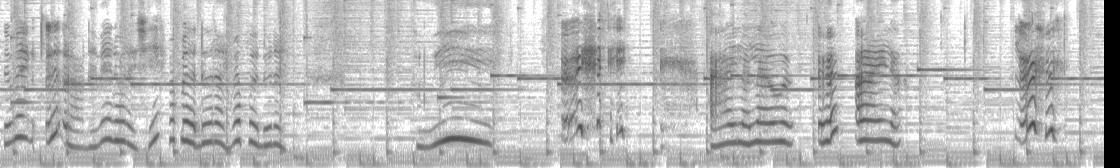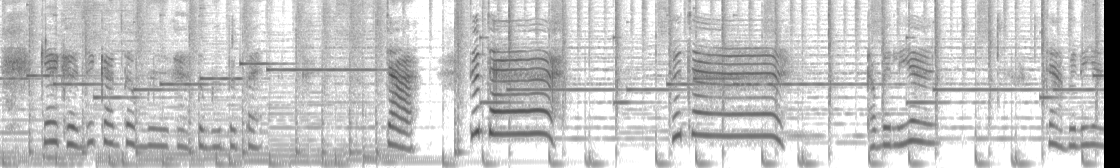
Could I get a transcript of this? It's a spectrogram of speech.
หนูเบ่งอึเหรอไหนแม่ดูหน่อยสิมาเปิดดูหน่อยมาเปิดดูหน่อยอุ้ยเอ้ยอายเหรอเราอะเอ๊ะอายเหรอ แก้เขินด้วยการตบมือค่ะตบมือแปะๆจ้าทุจ้าทุจ้าทำเป็นหรือยังจ้าเป็นหรือยัง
